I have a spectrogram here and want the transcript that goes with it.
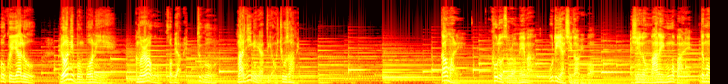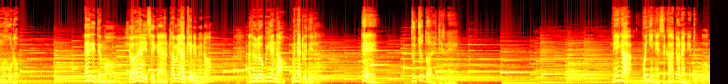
ဟုတ်ခွေရလို့ရောနီပုံပေါ်နေရင်အမရကိုခေါ်ပြမယ်သူ့ကိုငါညှိနေတာသိအောင်စူးစမ်းမယ်ကောင်းပါလေအခုလို့ဆိုတော့မင်းမှာဥတီယာရှိသွားပြီပေါ့အရင်လုံးမာလိန်မှုမပါတဲ့တမမဟုတ်တော့ဘူးအဲ့ဒီတင်မောယောဟန်နီစိတ်ကန်းထွက်မရဖြစ်နေမယ်နော်အလှလုပ်ပြီးရဲ့နောက်မင်းနဲ့တွေ့သေးလားဟဲ့ သူကျွတ်သွားပြီတဲ့နေမင်းကဝိညာဉ်နဲ့စကားပြောနိုင်တဲ့သူပေါ့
